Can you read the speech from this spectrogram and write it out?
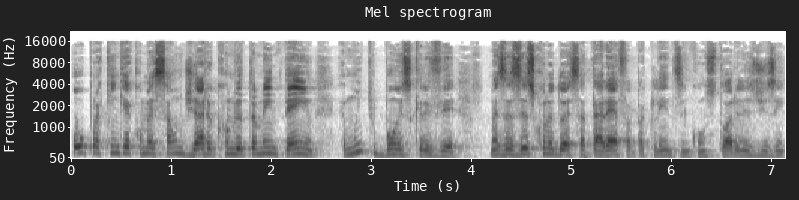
ou para quem quer começar um diário, como eu também tenho. É muito bom escrever, mas às vezes, quando eu dou essa tarefa para clientes em consultório, eles dizem:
